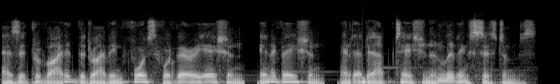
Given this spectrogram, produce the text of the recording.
as it provided the driving force for variation, innovation, and adaptation in living systems.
